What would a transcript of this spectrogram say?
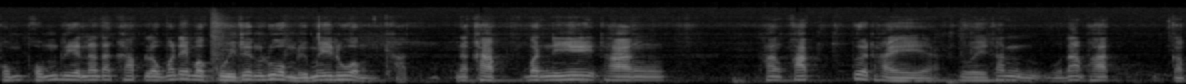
ผมผมเรียนแล้วนะครับ เราไม่ได้มาคุยเรื่องร่วมหรือไม่ร่วมครับ นะครับ วันนี้ทางทางพักเพื่อไทยอะโดยท่านหัวหน้าพักกับ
